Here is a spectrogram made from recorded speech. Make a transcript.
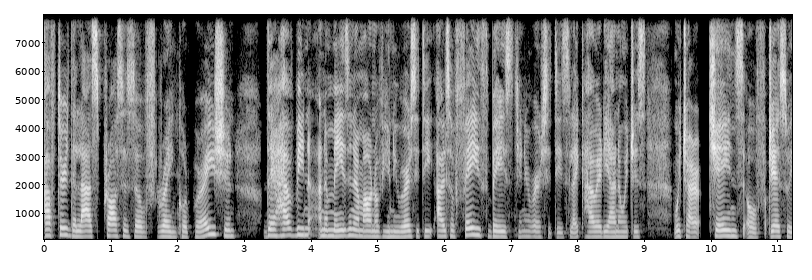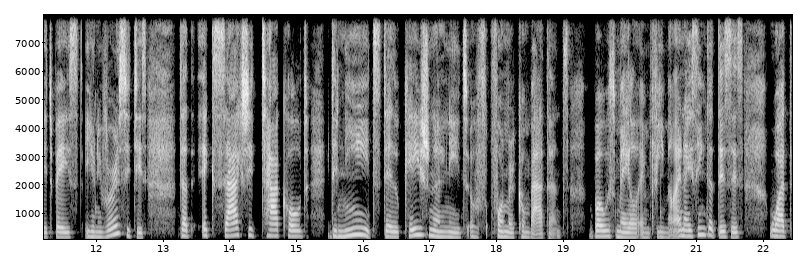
After the last process of reincorporation, there have been an amazing amount of university, also faith-based universities like Javeriana, which is, which are chains of Jesuit-based universities that exactly tackled the needs, the educational needs of former combatants, both male and female. And I think that this is what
